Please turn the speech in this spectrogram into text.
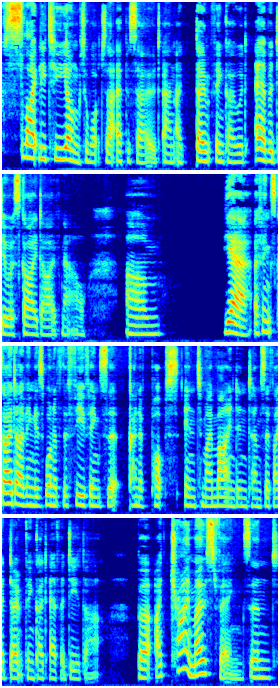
slightly too young to watch that episode, and I don't think I would ever do a skydive now. Um, yeah, I think skydiving is one of the few things that kind of pops into my mind in terms of I don't think I'd ever do that. But I try most things, and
